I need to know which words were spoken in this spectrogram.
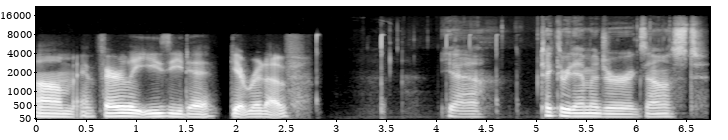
Um and fairly easy to get rid of. Yeah, take three damage or exhaust.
